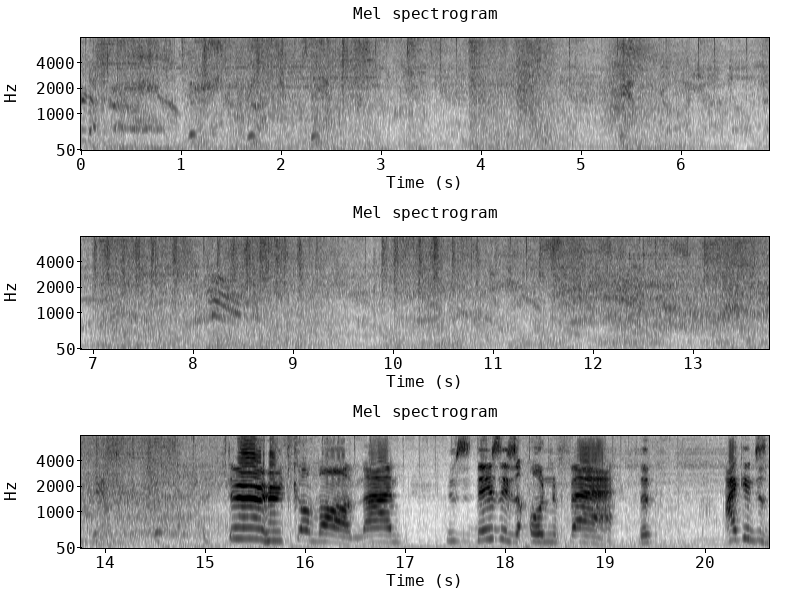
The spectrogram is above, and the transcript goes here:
Dude, come on, man. This this is unfair. The I can just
